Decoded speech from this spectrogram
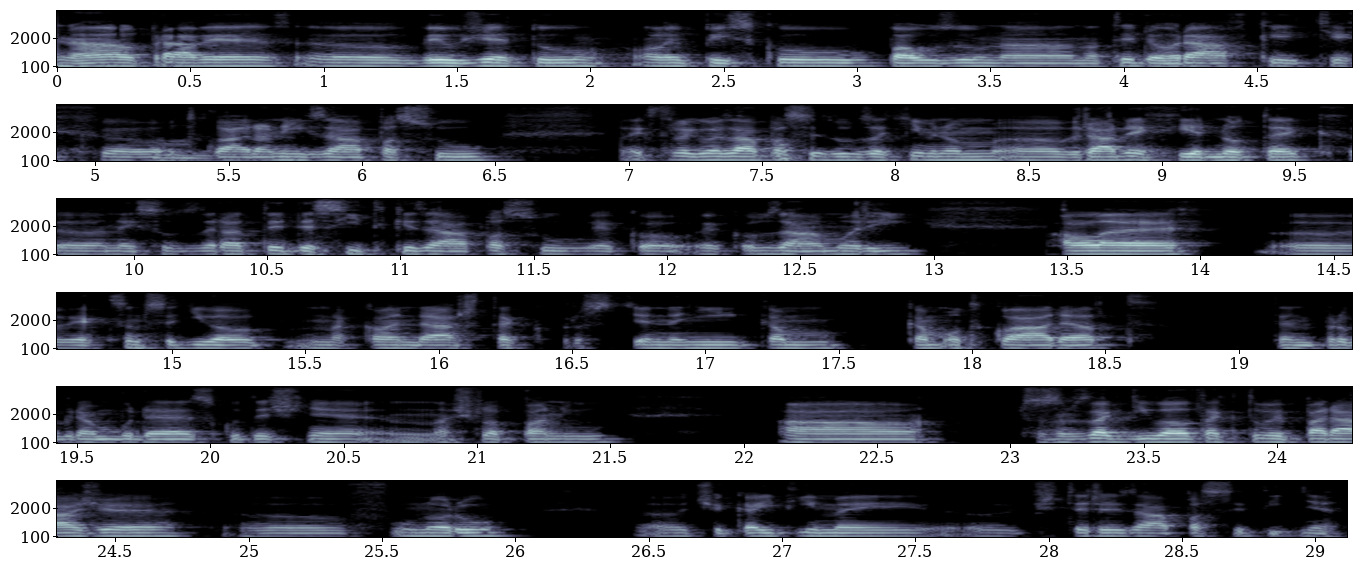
NHL právě uh, využije tu olympijskou pauzu na, na ty dohrávky těch uh, odkládaných zápasů. Extraligové zápasy jsou zatím jenom uh, v řádech jednotek, nejsou to teda ty desítky zápasů jako, jako v zámoří, ale jak jsem se díval na kalendář, tak prostě není kam, kam odkládat. ten program bude skutečně našlapaný. A co jsem se tak díval, tak to vypadá, že eh, v únoru eh, čekají týmy čtyři zápasy týdně,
